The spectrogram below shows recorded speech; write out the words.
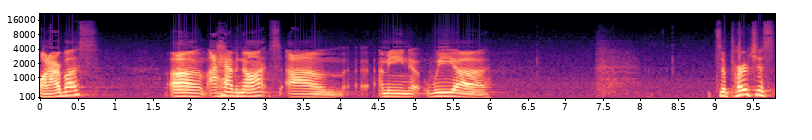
On our bus? Um, I have not. Um, I mean, we. Uh, to purchase,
